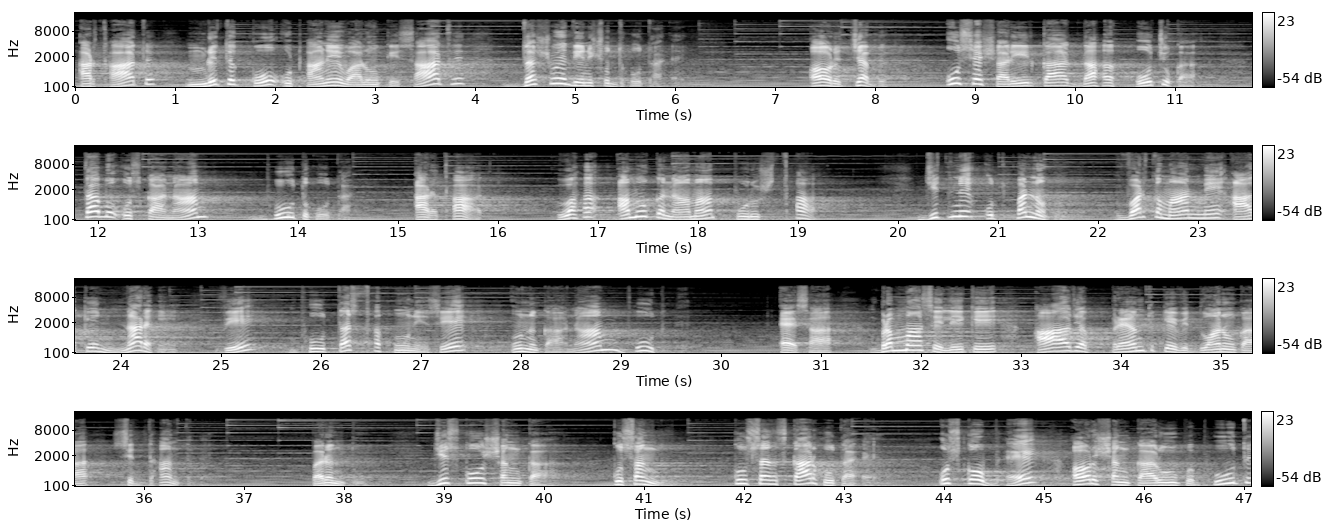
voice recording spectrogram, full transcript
अर्थात मृत को उठाने वालों के साथ दसवें दिन शुद्ध होता है। और जब उस शरीर का दाह हो चुका, तब उसका नाम भूत होता है, अर्थात वह अमुक नामा पुरुष था, जितने उत्पन्न हो, वर्तमान में आके न रहे, वे भूतस्थ होने से उनका नाम भूत है। ऐसा ब्रह्मा से लेके आज पर्यंत के विद्वानों का सिद्धांत है। परंतु जिसको शंका, कुसंग, कुसंस्कार होता है, उसको भय और शंकारूप भूत,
